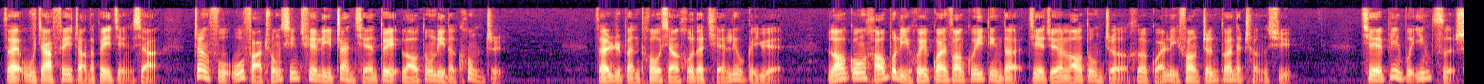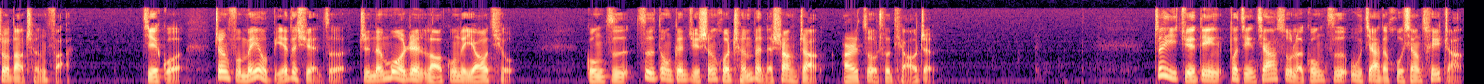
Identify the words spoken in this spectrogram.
在物价飞涨的背景下，政府无法重新确立战前对劳动力的控制。在日本投降后的前六个月，劳工毫不理会官方规定的解决劳动者和管理方争端的程序，且并不因此受到惩罚。结果，政府没有别的选择，只能默认劳工的要求，工资自动根据生活成本的上涨而做出调整。这一决定不仅加速了工资物价的互相催涨，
